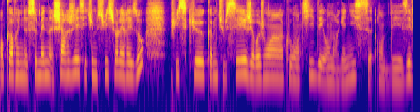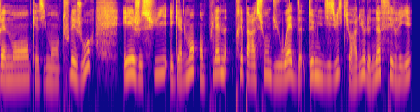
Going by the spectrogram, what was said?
encore une semaine chargée si tu me suis sur les réseaux, puisque comme tu le sais, j'ai rejoint Coantide et on organise des événements quasiment tous les jours. Et je suis également en pleine préparation du WED 2018 qui aura lieu le 9 février.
